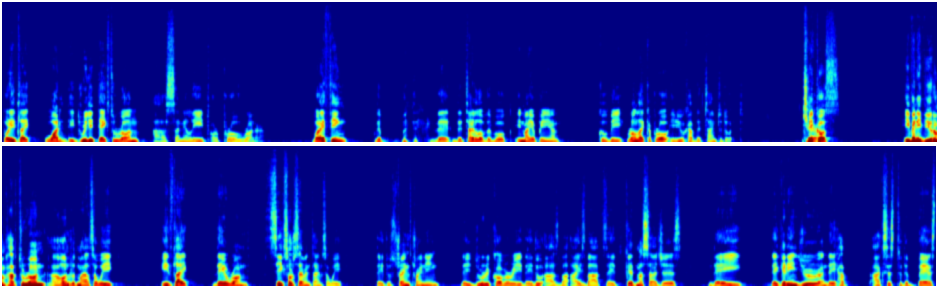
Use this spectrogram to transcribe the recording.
but it's like what it really takes to run as an elite or pro runner. But I think the the the title of the book, in my opinion, could be "Run Like a Pro" if you have the time to do it. True. Because even if you don't have to run hundred miles a week, it's like they run six or seven times a week. They do strength training, they do recovery, they do ice, ba- ice baths, they get massages, they they get injured, and they have access to the best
